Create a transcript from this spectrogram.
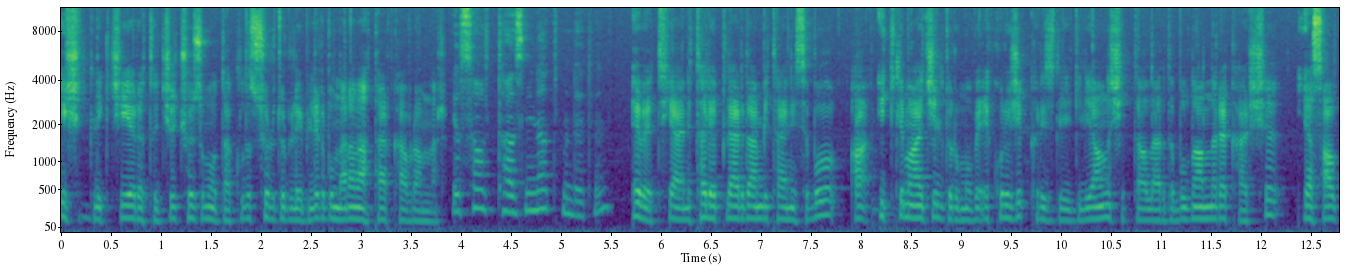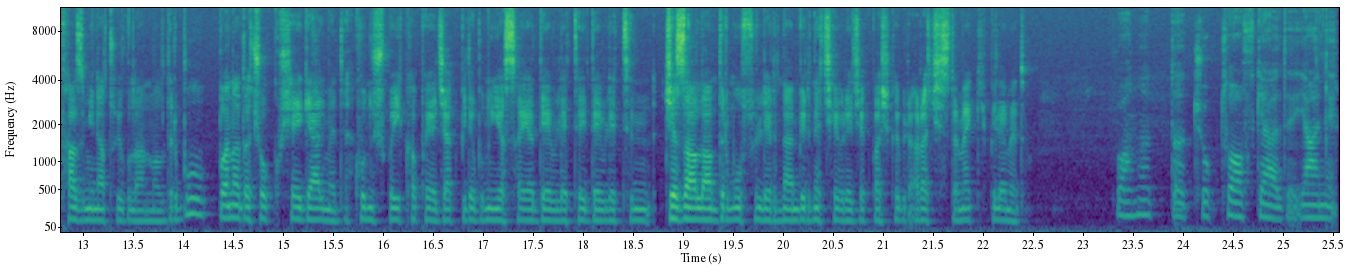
eşitlikçi, yaratıcı, çözüm odaklı, sürdürülebilir bunlar anahtar kavramlar. Yasal tazminat mı dedin? Evet yani taleplerden bir tanesi bu. İklim acil durumu ve ekolojik krizle ilgili yanlış iddialarda bulunanlara karşı yasal tazminat uygulanmalıdır. Bu bana da çok şey gelmedi. Konuşmayı kapayacak bir de bunu yasaya, devlete, devletin cezalandırma usullerinden birine çevirecek başka bir araç istemek bilemedim bana da çok tuhaf geldi. Yani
